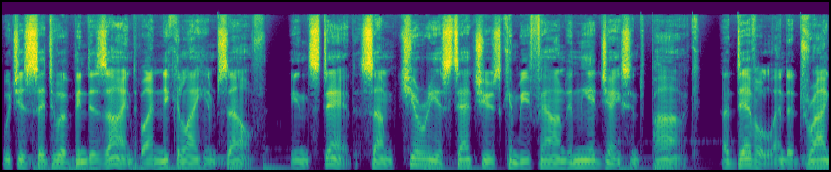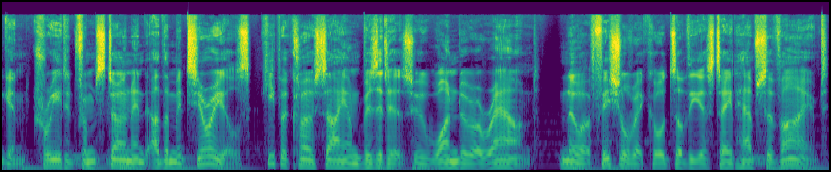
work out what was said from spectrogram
which is said to have been designed by Nikolai himself. Instead, some curious statues can be found in the adjacent park. A devil and a dragon, created from stone and other materials, keep a close eye on visitors who wander around. No official records of the estate have survived,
